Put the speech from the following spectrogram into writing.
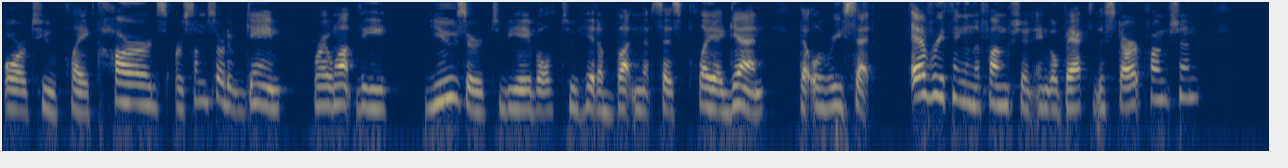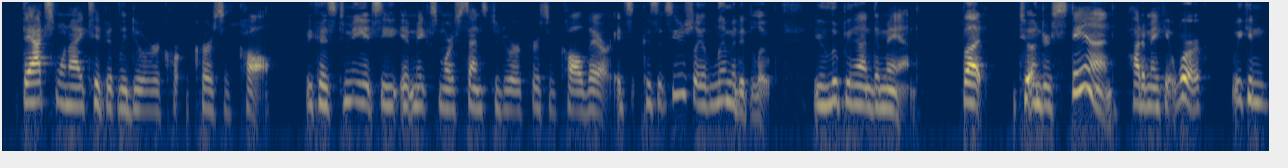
or to play cards or some sort of game where I want the user to be able to hit a button that says play again that will reset everything in the function and go back to the start function, that's when I typically do a recursive call. Because to me, it's it makes more sense to do a recursive call there. It's because it's usually a limited loop. You're looping on demand. But to understand how to make it work, we can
